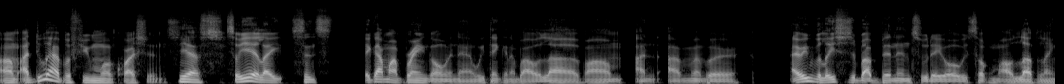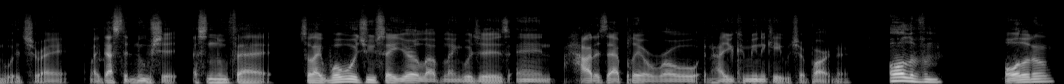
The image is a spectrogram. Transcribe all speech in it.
um, I do have a few more questions. yes. So yeah, like since it got my brain going now, we thinking about love. Um, I I remember every relationship I've been into, they always talking about love language, right? Like that's the new shit. That's the new fad. So like, what would you say your love language is, and how does that play a role in how you communicate with your partner? All of them. All of them.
